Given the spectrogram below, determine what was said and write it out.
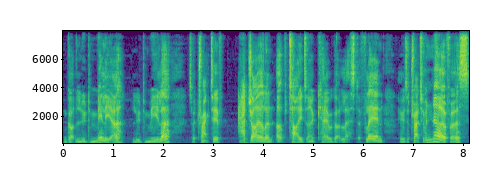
We've got Ludmilla, Ludmilla, so attractive, agile and uptight. Okay, we've got Lester Flynn, who's attractive and nervous.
